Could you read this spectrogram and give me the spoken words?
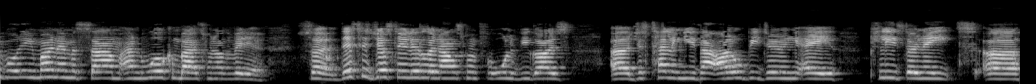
everybody, my name is Sam and welcome back to another video. So this is just a little announcement for all of you guys, uh, just telling you that I will be doing a please donate, uh,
